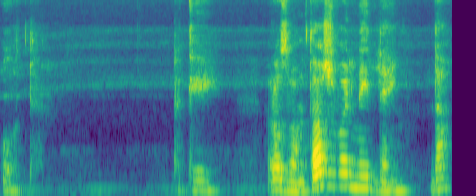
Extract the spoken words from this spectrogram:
От. Такий розвантажувальний день, да?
